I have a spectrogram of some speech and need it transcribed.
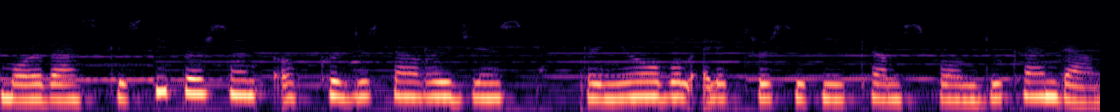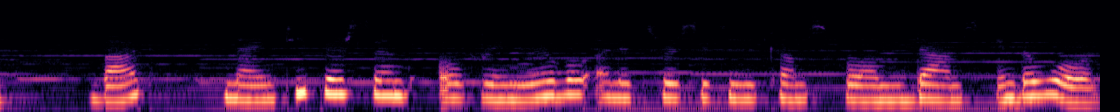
more than 60% of Kurdistan region's renewable electricity comes from Dukan Dam, but 90% of renewable electricity comes from dams in the world.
